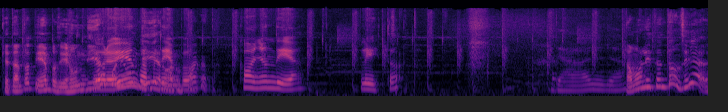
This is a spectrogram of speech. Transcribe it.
¿Qué tanto tiempo? Si es un Si día, pues sobreviven, un ¿cuánto día, tiempo? hermano, pácata. Coño, un día. Listo. Ya, ya, ya. ¿Estamos listos entonces ya?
